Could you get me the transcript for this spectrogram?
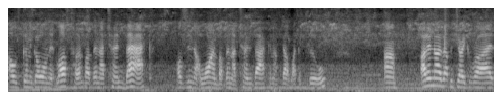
I was going to go on it last time, but then I turned back. I was in that line, but then I turned back and I felt like a fool. Um, I don't know about the Joker ride.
